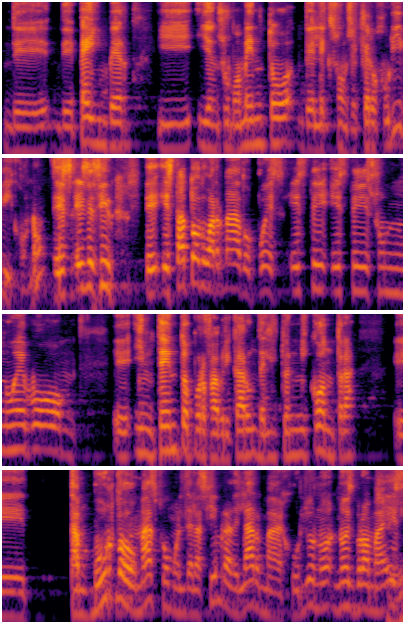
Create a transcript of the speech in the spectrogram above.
de, de Peinberg y, en su momento del ex consejero jurídico, ¿no? Es, es decir, eh, está todo armado, pues este, este es un nuevo intento por fabricar un delito en mi contra, tan burdo o más como el de la siembra del arma, Julio, no, no es broma, es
